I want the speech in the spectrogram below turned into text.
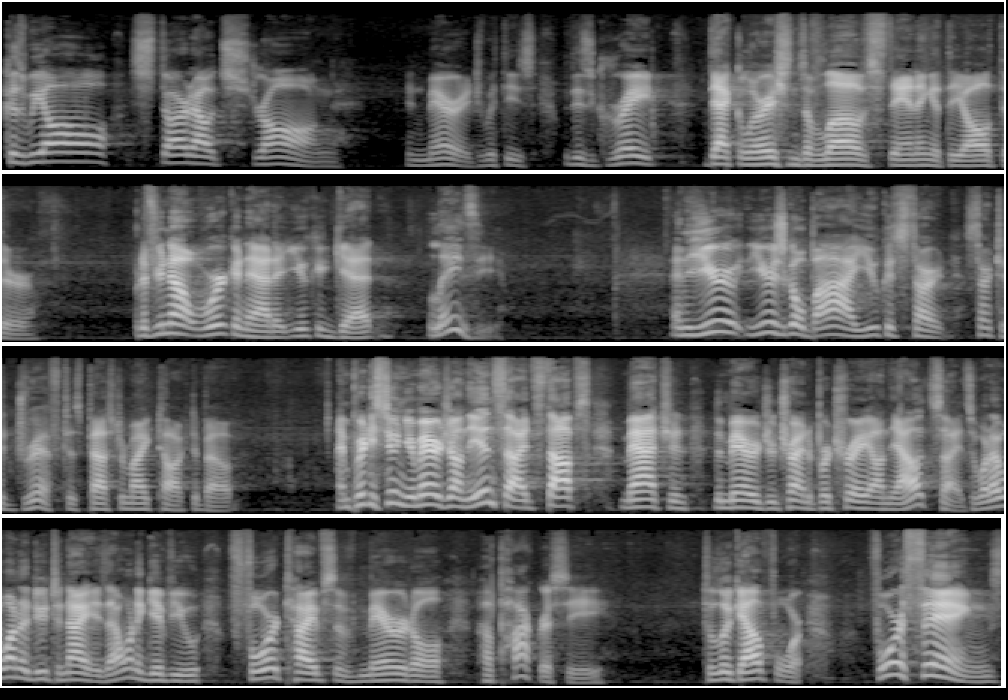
Because we all start out strong in marriage with these, with these great declarations of love standing at the altar. But if you're not working at it, you could get lazy. And year, years go by, you could start, start to drift, as Pastor Mike talked about. And pretty soon, your marriage on the inside stops matching the marriage you're trying to portray on the outside. So, what I want to do tonight is I want to give you four types of marital hypocrisy to look out for. Four things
